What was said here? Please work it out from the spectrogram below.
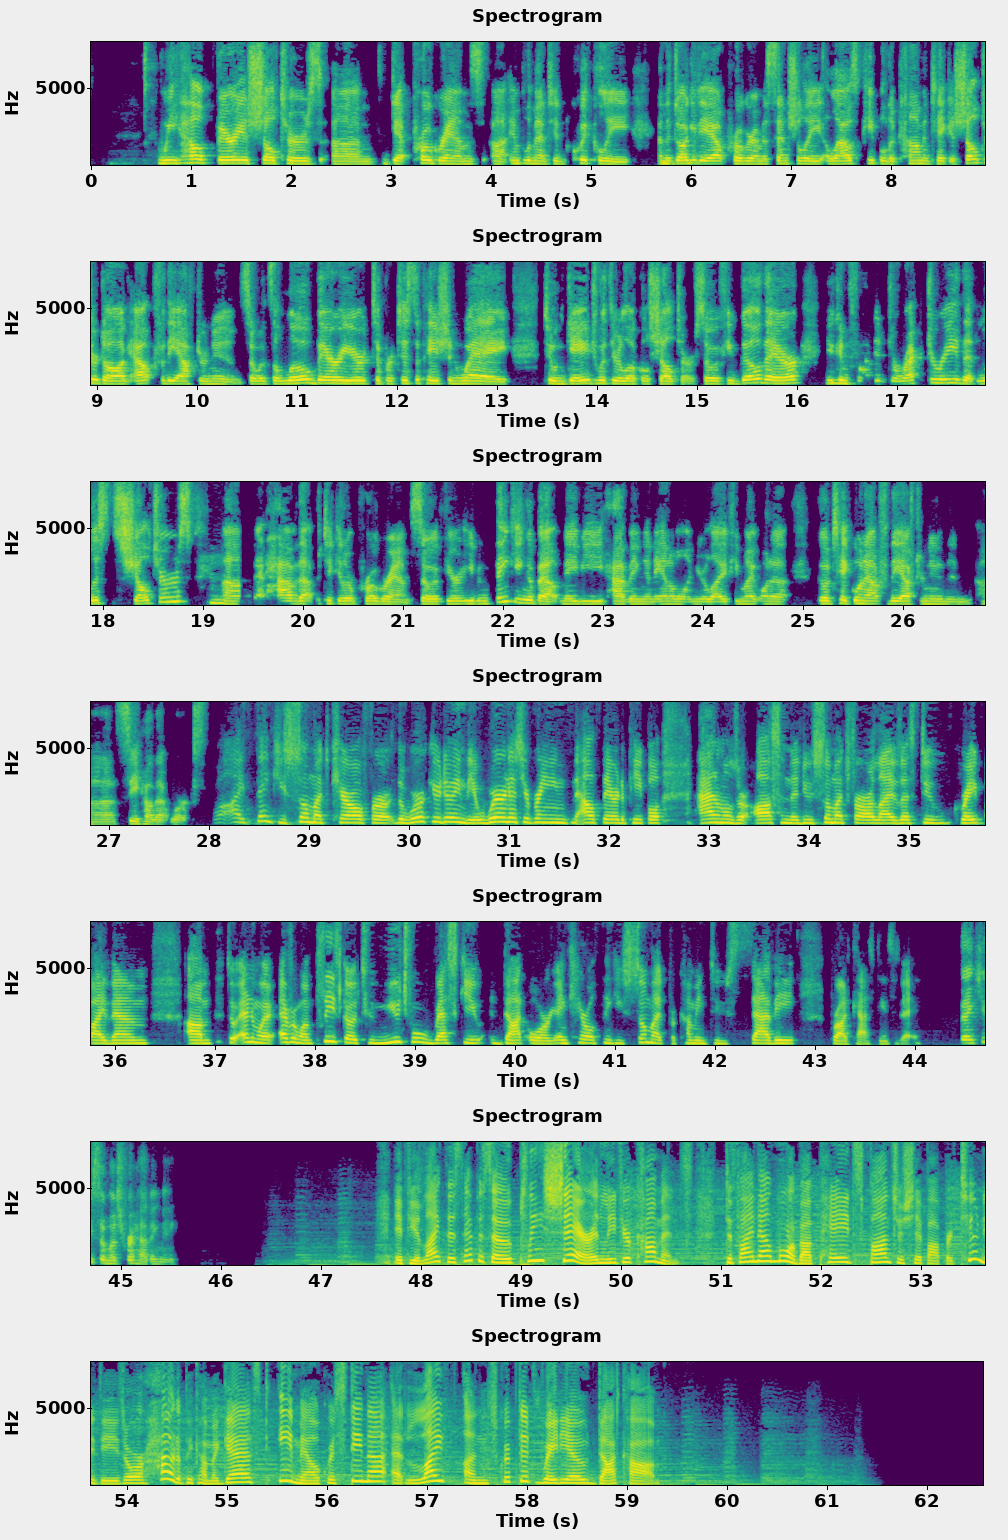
we help various shelters um, get programs uh, implemented quickly and the mm-hmm. doggy day out program essentially allows people to come and take a shelter dog out for the afternoon so it's a low barrier to participation way to engage with your local shelter so if you go there you can mm-hmm. find a directory that lists shelters mm-hmm. uh, that have that particular program so if you're even thinking about maybe having an animal in your life you might want to go take one out for the afternoon and uh, see how that works well i thank you so much carol for the work you're doing the awareness you're bringing out there to people. Animals are awesome. They do so much for our lives. Let's do great by them. Um, so anyway, everyone, please go to mutualrescue.org. And Carol, thank you so much for coming to Savvy Broadcasting today. Thank you so much for having me. If you like this episode, please share and leave your comments. To find out more about paid sponsorship opportunities or how to become a guest, email Christina at lifeunscriptedradio.com.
